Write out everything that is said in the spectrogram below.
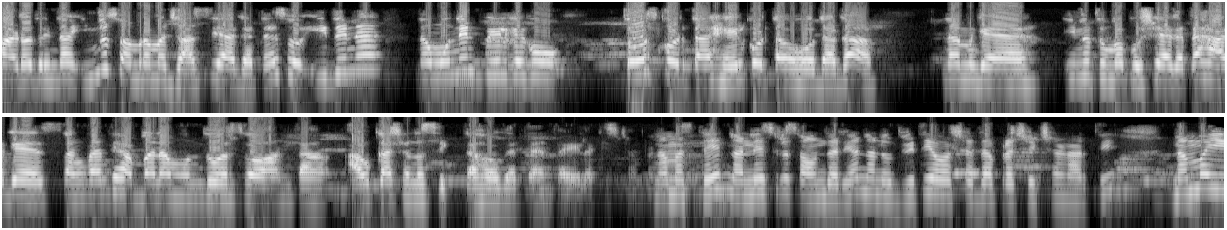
ಮಾಡೋದ್ರಿಂದ ಇನ್ನೂ ಸಂಭ್ರಮ ಜಾಸ್ತಿ ಆಗತ್ತೆ. ಸೊ ಇದನ್ನೇ ನಾವು ಮುಂದಿನ ಪೀಳಿಗೆಗೂ ತೋರ್ಸ್ಕೊಡ್ತಾ, ಹೇಳ್ಕೊಡ್ತಾ ಹೋದಾಗ ನಮ್ಗೆ ಇನ್ನು ತುಂಬಾ ಖುಷಿ ಆಗತ್ತೆ. ಹಾಗೆ ಸಂಕ್ರಾಂತಿ ಹಬ್ಬನ ಮುಂದುವರ್ಸೋ ಅಂತ ಅವಕಾಶನೂ ಸಿಗ್ತಾ ಹೋಗತ್ತೆ ಅಂತ ಹೇಳಕ್ ಇಷ್ಟ ನಮಸ್ತೆ, ನನ್ನ ಹೆಸರು ಸೌಂದರ್ಯ. ನಾನು ದ್ವಿತೀಯ ವರ್ಷದ ಪ್ರಶಿಕ್ಷಣಾರ್ಥಿ. ನಮ್ಮ ಈ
